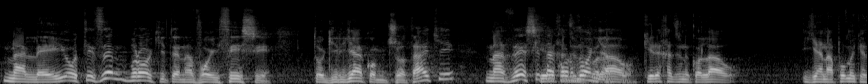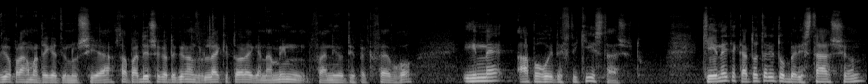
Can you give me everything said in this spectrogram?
να λέει ότι δεν πρόκειται να βοηθήσει τον Κυριάκο Μητσοτάκη να δέσει τα κορδόνια Χατζηνικολάου, του. Κύριε Χατζηνικολάου, για να πούμε και δύο πράγματα για την ουσία, θα απαντήσω για τον κύριο Ανδρουλάκη τώρα για να μην φανεί ότι υπεκφεύγω. Είναι απογοητευτική η στάση του. Και είναι και κατώτερη των περιστάσεων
